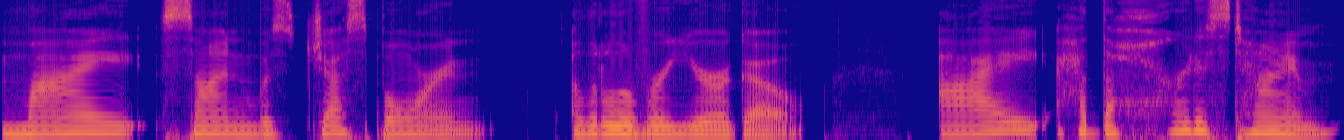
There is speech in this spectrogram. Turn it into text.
my son was just born, a little over a year ago, I had the hardest time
